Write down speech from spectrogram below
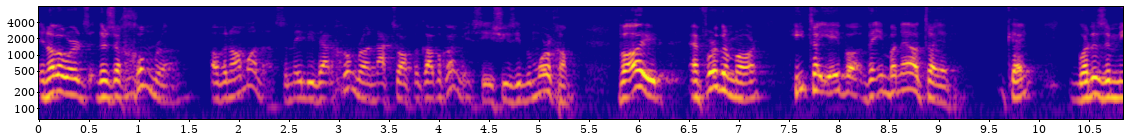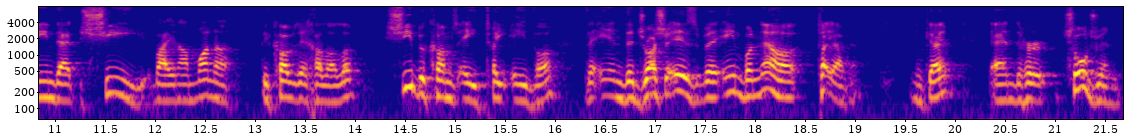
In other words, there's a chumrah of an almana, so maybe that chumrah knocks off the kavacham. You see, she's even more. Va'id, and furthermore, he tayeva ve'im banel tayeva. Okay, what does it mean that she by an almana becomes a halala, she becomes a tayeva, and the drasha is ve'im baneha tayavim. Okay, and her children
